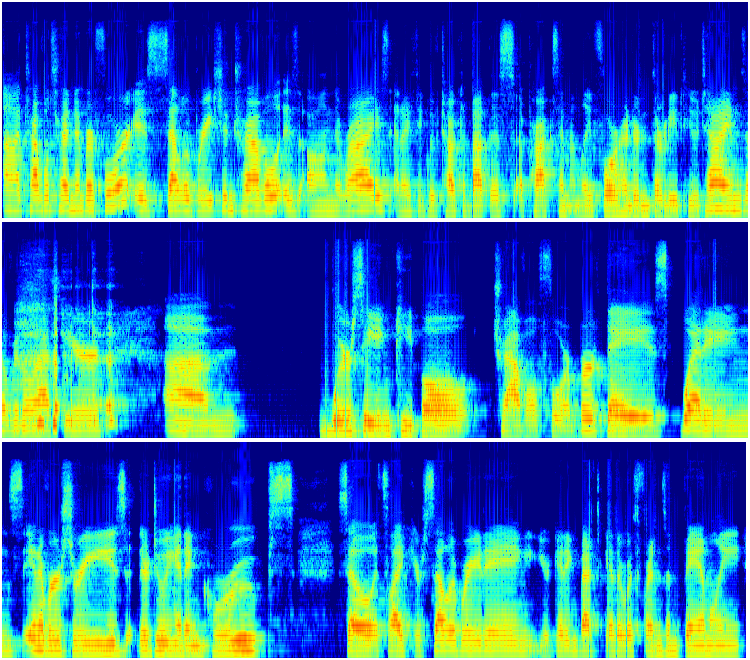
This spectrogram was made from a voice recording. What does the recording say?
Uh, travel trend number four is celebration travel is on the rise. And I think we've talked about this approximately 432 times over the last year. Um, we're seeing people travel for birthdays, weddings, anniversaries. They're doing it in groups. So it's like you're celebrating, you're getting back together with friends and family.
